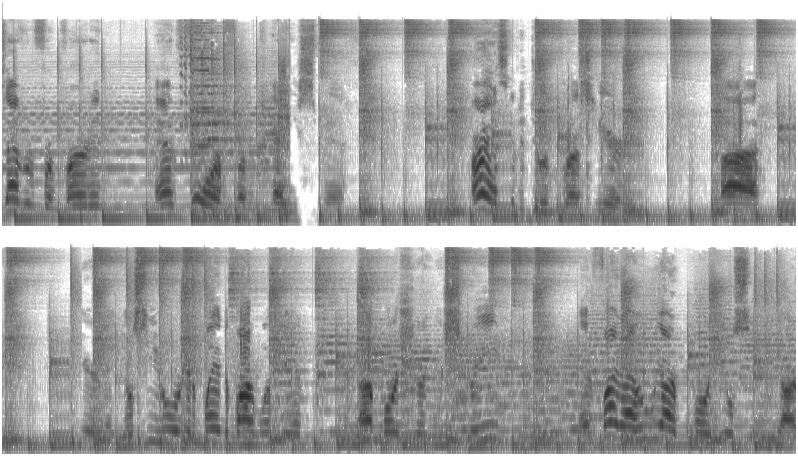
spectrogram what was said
7 from Vernon, and 4 from Kenny Smith. Alright, that's going to do it for us here. Uh, here, you'll see who we're going to play in the bottom left-hand uh, portion of your screen and find out who we are, or you'll see who we are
